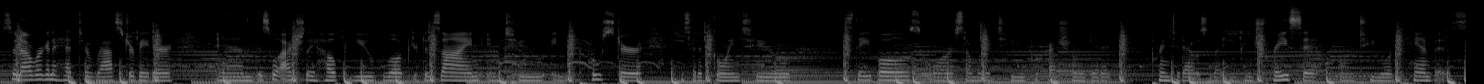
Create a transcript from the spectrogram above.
So now we're going to head to Rasterbator and this will actually help you blow up your design into a poster instead of going to Staples or somewhere to professionally get it printed out so that you can trace it onto your canvas.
